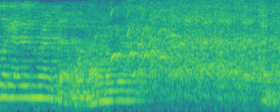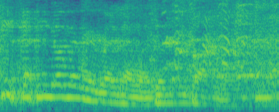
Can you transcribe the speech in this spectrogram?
Feels like I didn't write that one. I don't know where. I have no memory of writing that one. It doesn't seem possible.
